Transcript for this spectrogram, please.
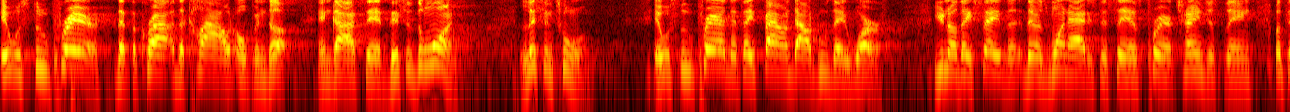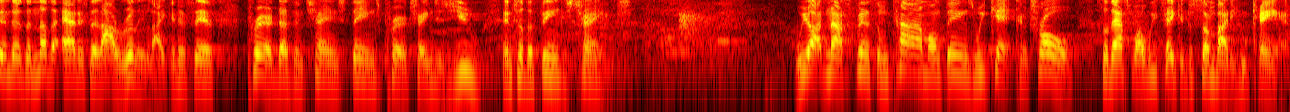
It was through prayer that the, crowd, the cloud opened up and God said, This is the one. Listen to him. It was through prayer that they found out who they were. You know, they say that there's one adage that says prayer changes things, but then there's another adage that I really like, and it says prayer doesn't change things, prayer changes you until the things change. We ought not spend some time on things we can't control. So that's why we take it to somebody who can.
